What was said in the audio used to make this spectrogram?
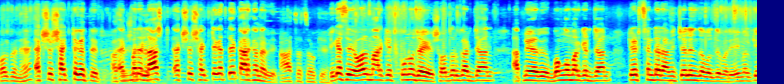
বলবেন হ্যাঁ? একশো ষাট টাকাতে। আচ্ছা, একবারে লাস্ট একশো ষাট টাকাতে কারখানার রেট আচ্ছা আচ্ছা ওকে ঠিক আছে? অল মার্কেট কোনো জায়গায় সদরঘাট যান আপনার বঙ্গ মার্কেট যান ট্রেড সেন্টার আমি চ্যালেঞ্জ বলতে পারি এই মাল কে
